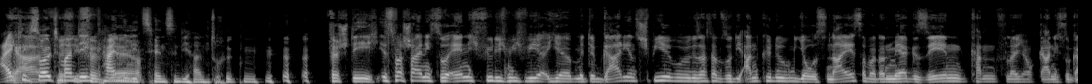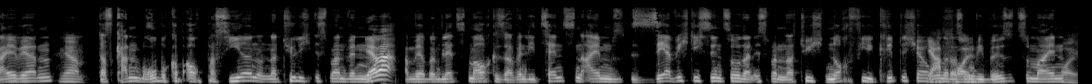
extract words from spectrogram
eigentlich Ja, sollte man denen keine ja. Lizenz in die Hand drücken. Verstehe ich. Ist wahrscheinlich so ähnlich, fühle ich mich wie hier mit dem Guardians-Spiel, wo wir gesagt haben, so die Ankündigung, yo, ist nice, aber dann mehr gesehen, kann vielleicht auch gar nicht so geil werden. ja. Das kann Robocop auch passieren und natürlich ist man, wenn, Ja, haben wir beim letzten Mal auch gesagt, wenn Lizenzen einem sehr wichtig sind, so, dann ist man natürlich noch viel kritischer, ohne das voll. irgendwie böse zu meinen. voll.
